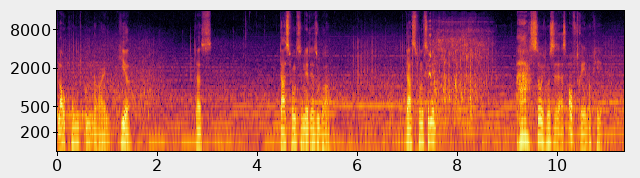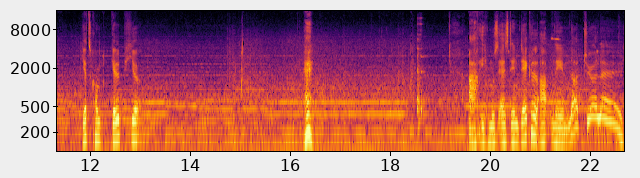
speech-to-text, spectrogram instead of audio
Blau kommt unten rein. Hier. Das... Das funktioniert ja super. Das funktioniert... Ach so, ich muss das erst aufdrehen. Okay. Jetzt kommt Gelb hier... Ach, ich muss erst den Deckel abnehmen. Natürlich.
